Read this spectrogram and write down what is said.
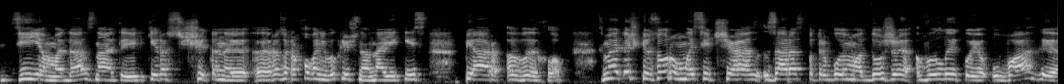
діями, да, знаєте, які розчитані, розраховані виключно на якийсь піар-вихлоп. З моєї точки зору, ми зараз потребуємо дуже великої уваги.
